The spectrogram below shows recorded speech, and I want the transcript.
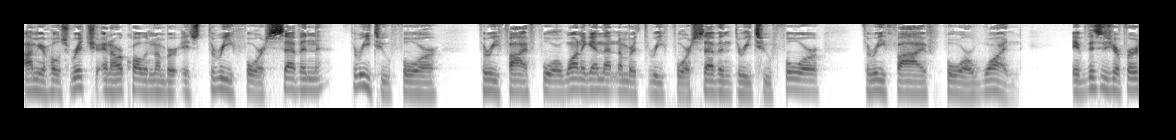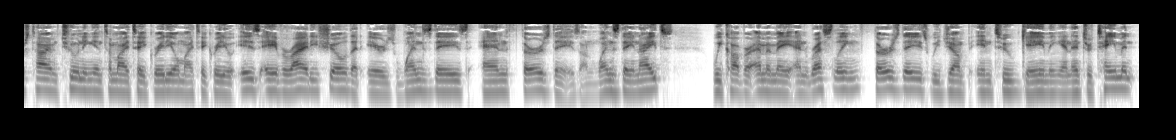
I'm your host, Rich, and our caller number is 347 324 3541. Again, that number 347 324 3541. If this is your first time tuning into My Take Radio, My Take Radio is a variety show that airs Wednesdays and Thursdays. On Wednesday nights, we cover MMA and wrestling. Thursdays, we jump into gaming and entertainment.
